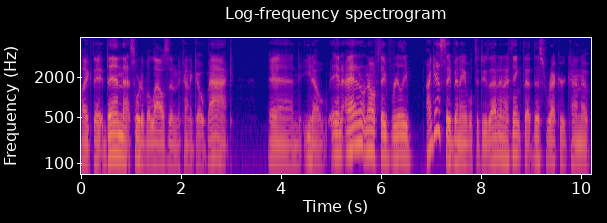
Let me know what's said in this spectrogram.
Like they then that sort of allows them to kind of go back and you know, and I don't know if they've really I guess they've been able to do that and I think that this record kind of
